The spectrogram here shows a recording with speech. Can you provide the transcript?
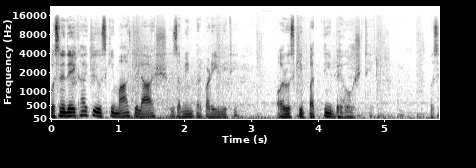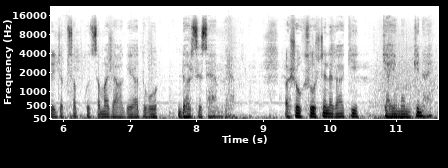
उसने देखा कि उसकी माँ की लाश ज़मीन पर पड़ी हुई थी और उसकी पत्नी बेहोश थी। उसे जब सब कुछ समझ आ गया तो वो डर से सहम गया। अशोक सोचने लगा कि क्या ये मुमकिन है?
